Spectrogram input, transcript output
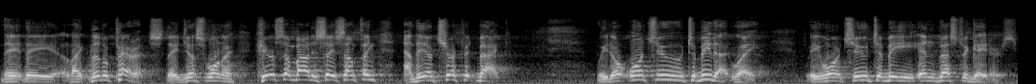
They, they like little parrots. They just want to hear somebody say something and they'll chirp it back. We don't want you to be that way. We want you to be investigators.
